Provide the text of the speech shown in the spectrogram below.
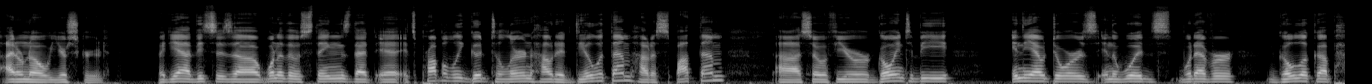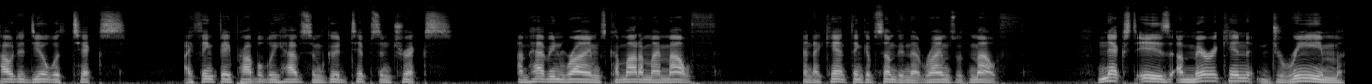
I don't know, you're screwed. But yeah, this is uh, one of those things that uh, it's probably good to learn how to deal with them, how to spot them. Uh, so if you're going to be in the outdoors, in the woods, whatever, go look up how to deal with ticks. I think they probably have some good tips and tricks. I'm having rhymes come out of my mouth, and I can't think of something that rhymes with mouth. Next is American Dream.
